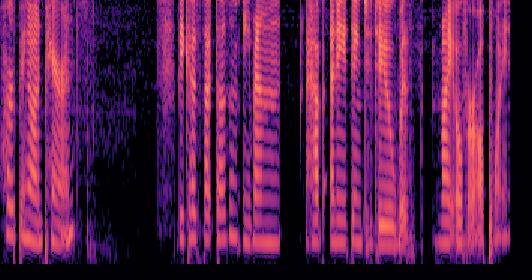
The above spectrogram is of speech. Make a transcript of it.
harping on parents because that doesn't even have anything to do with my overall point.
